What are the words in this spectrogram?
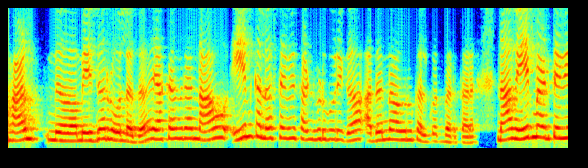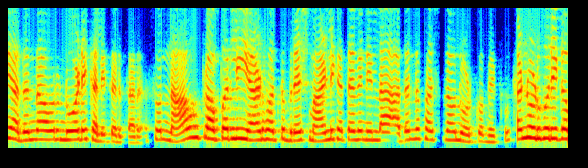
ಬಹಳ ಮೇಜರ್ ರೋಲ್ ಅದ. ಯಾಕಂದ್ರ ನಾವು ಏನ್ ಕಲಿಸ್ತೇವಿ ಸಣ್ಣ ಹುಡುಗರಿಗ, ಅದನ್ನ ಅವರು ಕಲ್ಕೊತ್ ಬರ್ತಾರ. ನಾವ್ ಏನ್ ಮಾಡ್ತೇವಿ, ಅದನ್ನ ಅವ್ರು ನೋಡೇ ಕಲಿತಿರ್ತಾರ. ಸೊ ನಾವು ಪ್ರಾಪರ್ಲಿ ಎರಡ್ ಹೊತ್ತು ಬ್ರಷ್ ಮಾಡ್ಲಿಕ್ಕತ್ತೇವೇನಿಲ್ಲ ಅದನ್ನ ಫಸ್ಟ್ ನಾವು ನೋಡ್ಕೋಬೇಕು. ಸಣ್ಣ ಹುಡುಗರಿಗ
